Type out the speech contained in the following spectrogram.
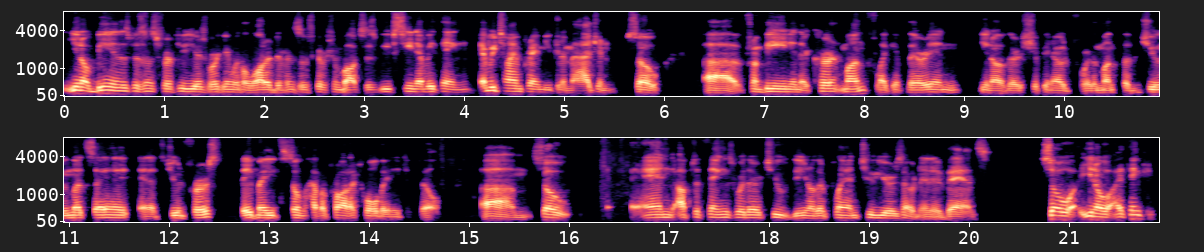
you know being in this business for a few years working with a lot of different subscription boxes we've seen everything every time frame you can imagine. So uh, from being in their current month like if they're in you know they're shipping out for the month of june let's say and it's june 1st they may still have a product hole they need to fill um, so, and up to things where they're two, you know, they're planned two years out in advance. So, you know, I think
